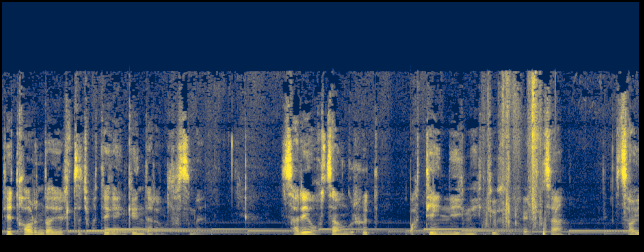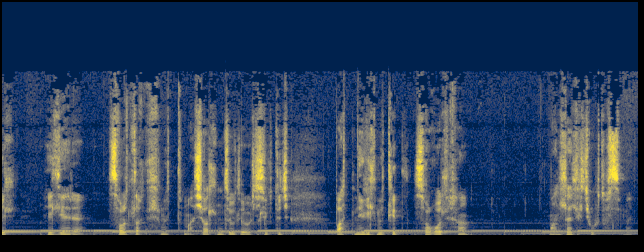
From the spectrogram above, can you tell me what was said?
Тэд хоорондоо ярилцаж Батыг ангийн дараа болгосон байна. Сарын хугацаа өнгөрөхөд Батын нийгмийн итгэх харилцаа, соёл, хэл яриа, сурдлага гэх мэт маш олон зүйл өөрчлөгдөж Бат нэг л мэтгэд сургуулийнхаа манлайлагч хүүхд болсон байна.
